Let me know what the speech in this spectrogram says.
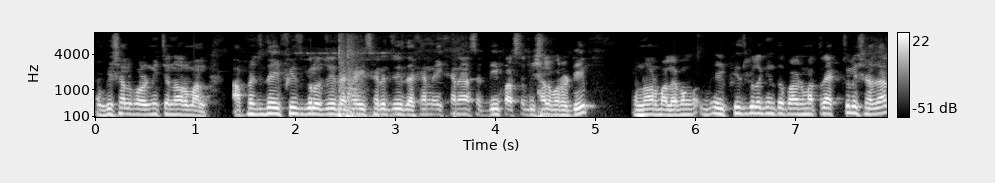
বিশাল বড়, নিচে নর্মাল আপনি যদি এই ফ্রিজগুলো যদি দেখেন, এই সাইডে যদি দেখেন, এখানে আছে ডিপ আছে বিশাল বড় ডিপ নর্মাল এবং এই ফ্রিজগুলো কিন্তু পাবেন মাত্র একচল্লিশ হাজার,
